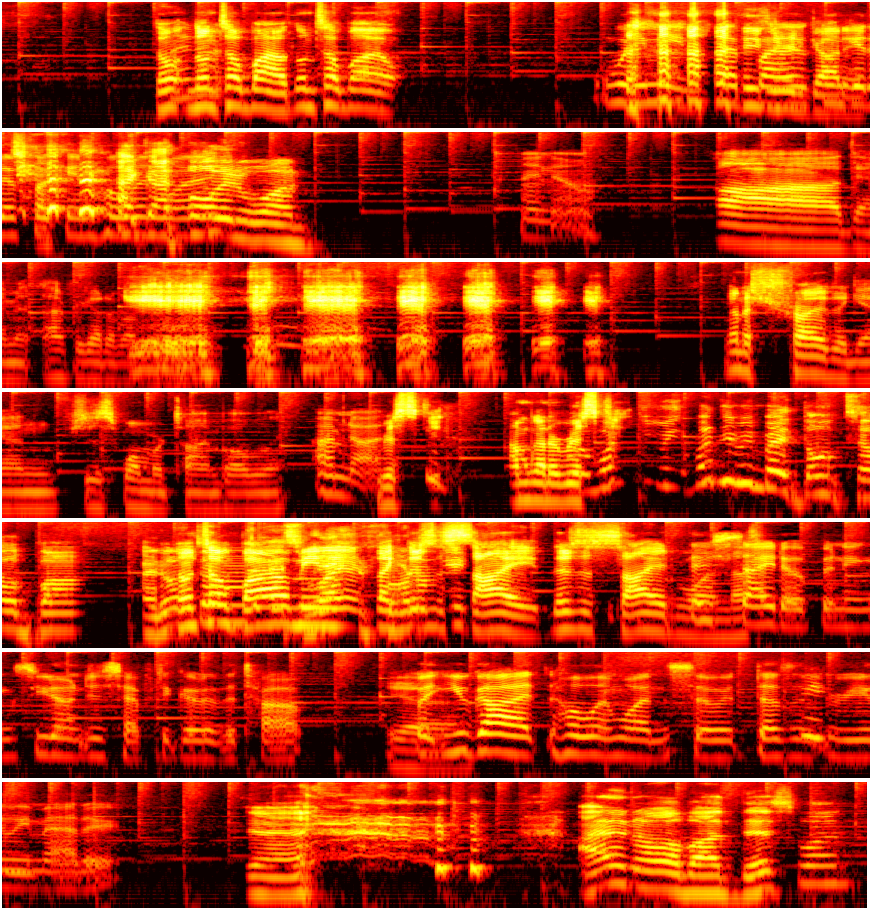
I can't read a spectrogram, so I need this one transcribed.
Don't I don't don't- tell Bio. Don't tell Bio. What do you mean? That He's already Bio got can get it. a fucking hole I got one? hole in one. I know. Ah, damn it! I forgot about that. I'm gonna try it again, just one more time, probably. I'm not. risky. I'm gonna risk what, it. do you mean, what do you mean by don't tell Bob? Don't tell me Bio it's meaning right like there's of a side. There's a side one. There's that's- side openings. You don't just have to go to the top. yeah. But you got hole in one, so it doesn't really matter. Yeah. I don't know about this one.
